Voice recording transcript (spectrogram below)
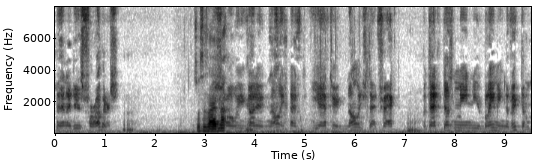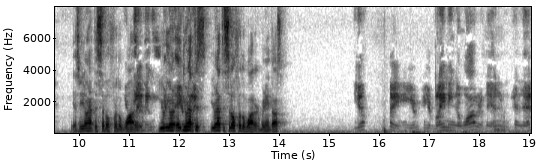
than it is for others. So it says I have not. So you got to acknowledge that. You have to acknowledge that fact, but that doesn't mean you're blaming the victim. Yeah, so you don't have to settle for the water. You, you, don't, you don't have to you don't have to settle for the water. But any thoughts? Yeah, you're, you're blaming the water then, and that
